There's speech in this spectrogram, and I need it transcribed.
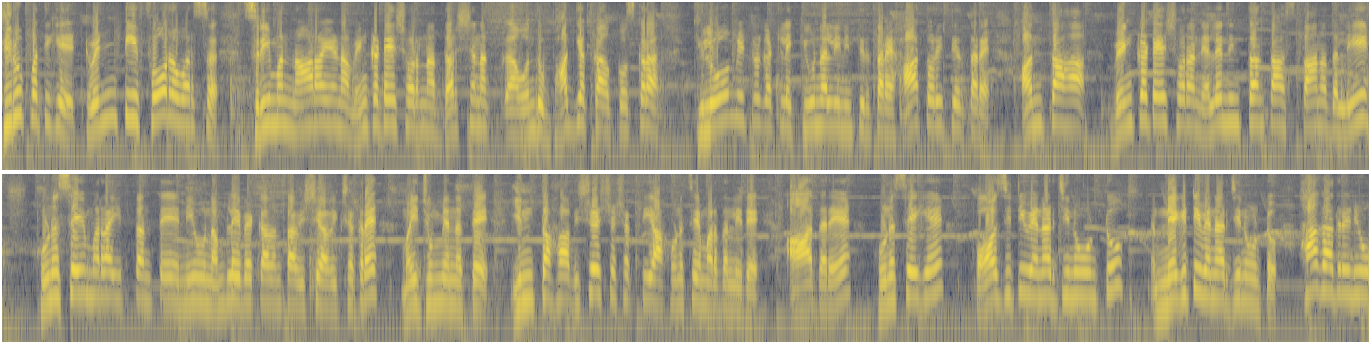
ತಿರುಪತಿಗೆ ಟ್ವೆಂಟಿ ಫೋರ್ ಅವರ್ಸ್ ಶ್ರೀಮನ್ನಾರಾಯಣ ವೆಂಕಟೇಶ್ವರನ ದರ್ಶನ ಒಂದು ಭಾಗ್ಯಕ್ಕೋಸ್ಕರ ಕಿಲೋಮೀಟರ್ ಗಟ್ಟಲೆ ಕ್ಯೂನಲ್ಲಿ ನಿಂತಿರ್ತಾರೆ, ಹಾತೊರಿತಿರ್ತಾರೆ. ಅಂತಹ ವೆಂಕಟೇಶ್ವರ ನೆಲೆ ನಿಂತಹ ಸ್ಥಾನದಲ್ಲಿ ಹುಣಸೆ ಮರ ಇತ್ತಂತೆ ನೀವು ನಂಬಲೇಬೇಕಾದಂತಹ ವಿಷಯ ವೀಕ್ಷಕರೇ, ಮೈ ಜುಮ್ಮೆನ್ನತ್ತೆ. ಇಂತಹ ವಿಶೇಷ ಶಕ್ತಿ ಆ ಹುಣಸೆ ಮರದಲ್ಲಿದೆ. ಆದರೆ ಹುಣಸೆಗೆ ಪಾಸಿಟಿವ್ ಎನರ್ಜಿನೂ ಉಂಟು, ನೆಗೆಟಿವ್ ಎನರ್ಜಿನೂ ಉಂಟು. ಹಾಗಾದರೆ ನೀವು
